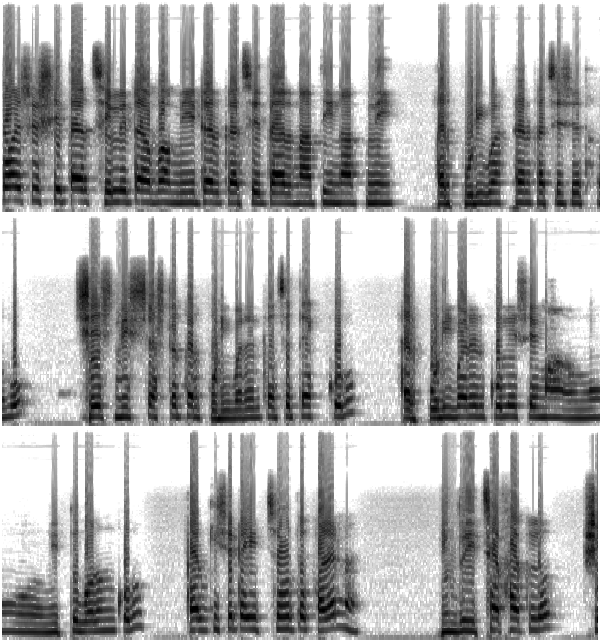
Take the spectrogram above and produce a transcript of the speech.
বয়সে সে তার ছেলেটা বা মেয়েটার কাছে, তার নাতি, নাতনি, তার পরিবারটার কাছে সে থাকুক? শেষ নিঃশ্বাসটা তার পরিবারের কাছে ত্যাগ করুক? তার পরিবারের কোলে সে মৃত্যুবরণ করুক? তার কি সেটা ইচ্ছা হতে পারে না? কিন্তু ইচ্ছা থাকলেও সে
